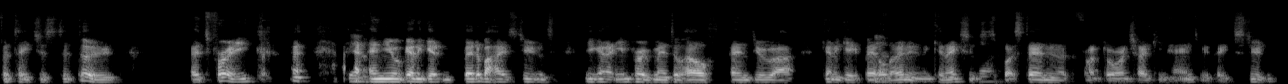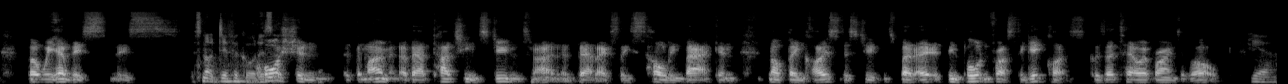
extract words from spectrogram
for teachers to do. It's free yeah. and you're going to get better behaved students. You're going to improve mental health and you are going to get better yeah. learning and connections yeah. just by standing at the front door and shaking hands with each student. But we have this, this it's not difficult. Caution at the moment about touching students, right? About actually holding back and not being close to students. But uh, it's important for us to get close because that's how our brains evolved. Yeah.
